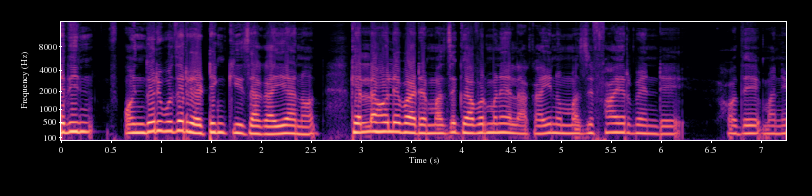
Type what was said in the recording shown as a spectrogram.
এদিন অন্দরি বোধে রেটিং কি জায়গা ইয়ানত খেলা হলে বাড়ে মাঝে গভর্নমেন্ট এলাকা ইন মাঝে ফায়ার ব্যান্ডে হদে মানে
